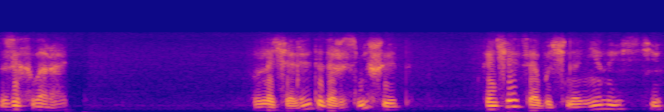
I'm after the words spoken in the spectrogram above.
захворать. Вначале это даже смешит. Кончается обычно ненавистью,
